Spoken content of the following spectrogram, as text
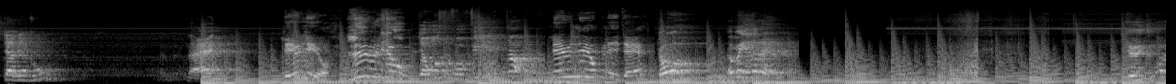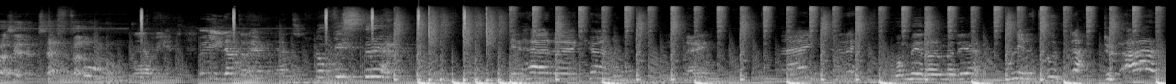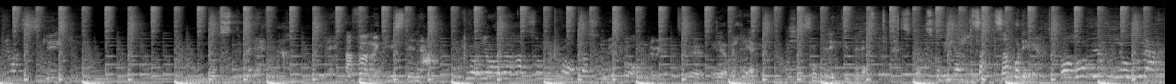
Ska vi gå? Nej. Luleå. Luleå! Jag måste få veta! Luleå blir det. Ja, jag menar det! Kan jag inte bara säga att du träffade honom? Nej, jag vet. Jag gillar inte det här ämnet. Jag visste det! Är det här eh, kön? Nej. Nej, inte direkt. Vad menar du med det? Han är lite udda. Du är taskig. Du måste berätta. Berätta för mig Kristina. Jag, jag är han som du pratar så mycket om, gör väl det? Det känns inte riktigt rätt. Ska, ska vi kanske satsa på det? Vad har vi att förlora?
